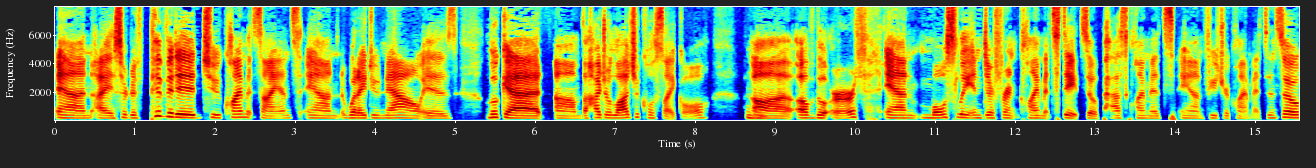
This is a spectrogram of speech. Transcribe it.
and I sort of pivoted to climate science. And what I do now is look at um, the hydrological cycle mm-hmm. uh, of the earth and mostly in different climate states so past climates and future climates and so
